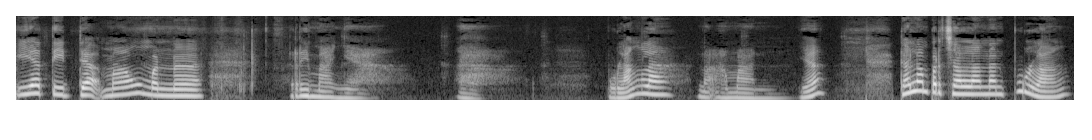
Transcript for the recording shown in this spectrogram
Ia tidak mau menerimanya. Ah, pulanglah Naaman, ya. Dalam perjalanan pulang,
